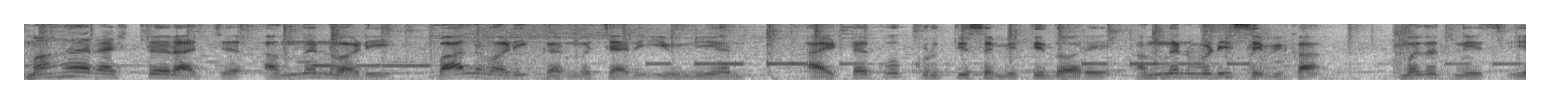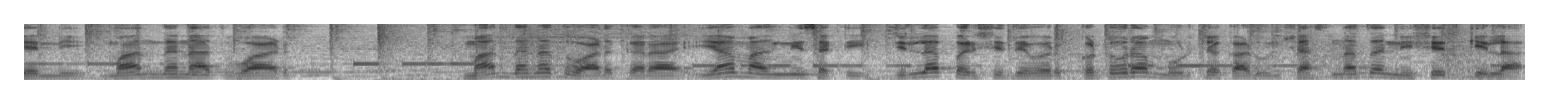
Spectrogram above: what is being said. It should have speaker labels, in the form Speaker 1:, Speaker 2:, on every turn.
Speaker 1: महाराष्ट्र राज्य अंगणवाडी बालवाडी कर्मचारी युनियन आयटक व कृती समितीद्वारे अंगणवाडी सेविका मदतनीस यांनी मानधनात वाढ मानधनात वाढ करा या मागणीसाठी जिल्हा परिषदेवर कटोरा मोर्चा काढून शासनाचा निषेध केला.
